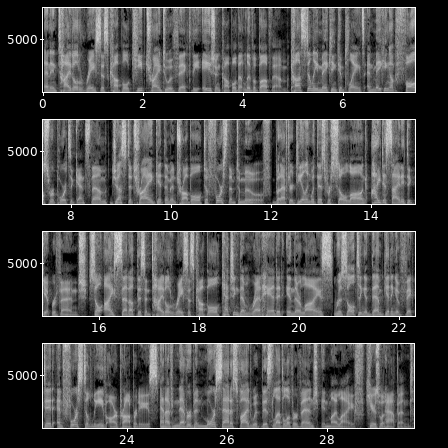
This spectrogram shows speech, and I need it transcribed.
An entitled racist couple keep trying to evict the Asian couple that live above them, constantly making complaints and making up false reports against them just to try and get them in trouble to force them to move. But after dealing with this for so long, I decided to get revenge. So I set up this entitled racist couple, catching them red-handed in their lies, resulting in them getting evicted and forced to leave our properties. And I've never been more satisfied with this level of revenge in my life. Here's what happened.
